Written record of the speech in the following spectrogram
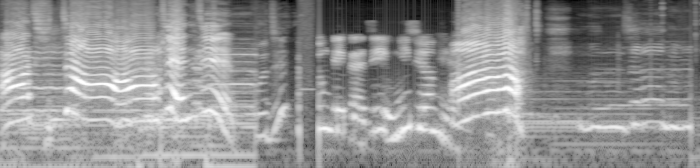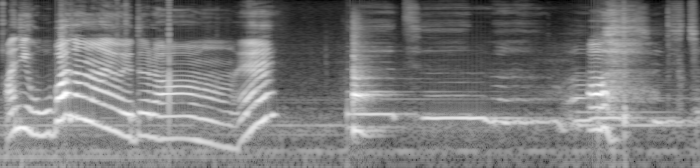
아, 진짜. 아, 엔지, 엔지. 뭐지? 때까지 웅이 수염해라. 아! 아니, 이거 오바잖아요, 얘들아. 에? 아, 진짜.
